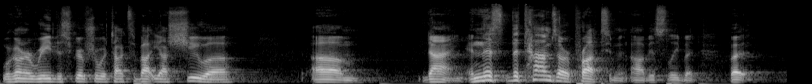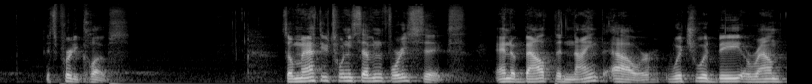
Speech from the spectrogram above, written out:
we're going to read the scripture which talks about Yeshua um, dying. And this, the times are approximate, obviously, but, but it's pretty close. So, Matthew 27 46, and about the ninth hour, which would be around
